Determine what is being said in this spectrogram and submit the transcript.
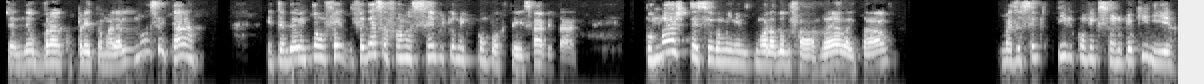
Entendeu? Branco, preto, amarelo, não aceitar. Entendeu? Então, foi, foi dessa forma sempre que eu me comportei, sabe, Tati? por mais ter sido um menino morador de favela e tal, mas eu sempre tive convicção no que eu queria.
